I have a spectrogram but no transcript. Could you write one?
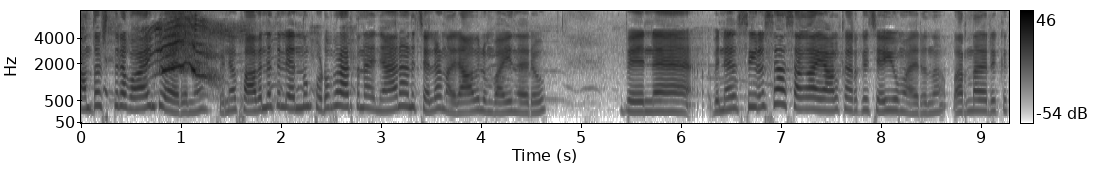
സന്തോഷത്തിൽ വാങ്ങിക്കുമായിരുന്നു പിന്നെ ഭവനത്തിൽ എന്നും കുടുംബപ്രാർത്ഥന ഞാനാണ് ചെല്ലണം രാവിലും വൈകുന്നേരവും. പിന്നെ പിന്നെ ചികിത്സാ സഹായ ആൾക്കാർക്ക് ചെയ്യുമായിരുന്നു. വർണവർക്ക്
